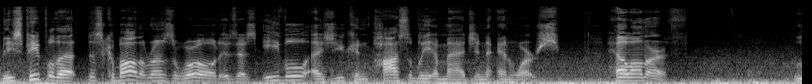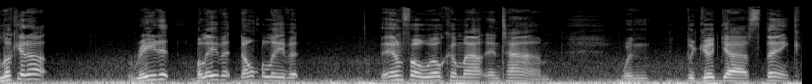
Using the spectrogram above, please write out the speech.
these people that this cabal that runs the world is as evil as you can possibly imagine and worse. Hell on earth. Look it up. Read it, believe it, don't believe it. The info will come out in time when the good guys think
